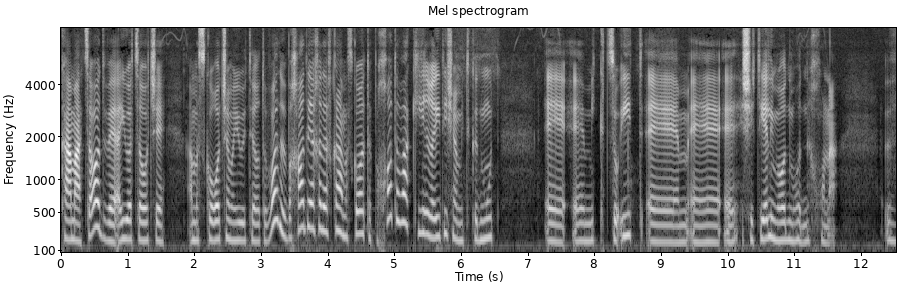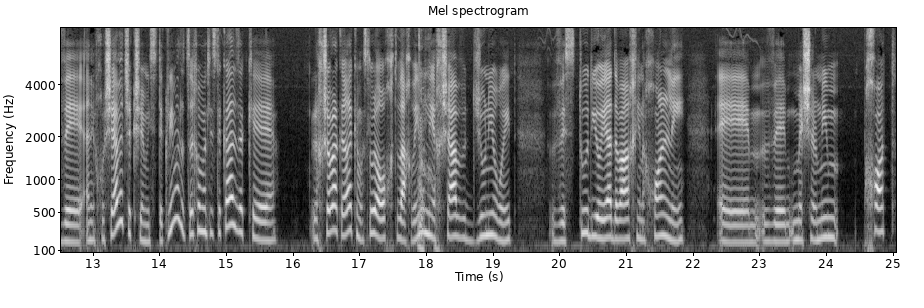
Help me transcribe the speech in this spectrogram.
כמה הצעות והיו הצעות שהמשכורות שם היו יותר טובות ובחרתי ללכת דווקא למשכורת הפחות טובה כי ראיתי שם התקדמות מקצועית אה, אה, אה, שתהיה לי מאוד מאוד נכונה. ואני חושבת שכשמסתכלים על זה, צריך באמת להסתכל על זה כ... לחשוב על הקריירה כמסלול ארוך טווח, ואם נכון. אני עכשיו ג'וניורית, וסטודיו יהיה הדבר הכי נכון לי, אה, ומשלמים פחות,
